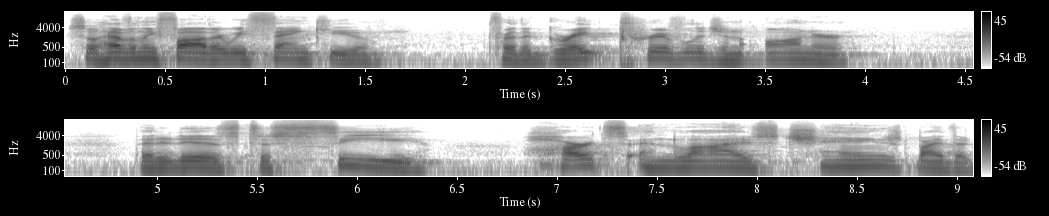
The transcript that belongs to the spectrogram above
So, Heavenly Father, we thank you for the great privilege and honor that it is to see hearts and lives changed by the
